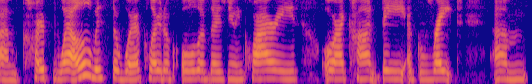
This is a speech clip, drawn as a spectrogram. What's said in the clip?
um, cope well with the workload of all of those new inquiries, or I can't be a great um,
